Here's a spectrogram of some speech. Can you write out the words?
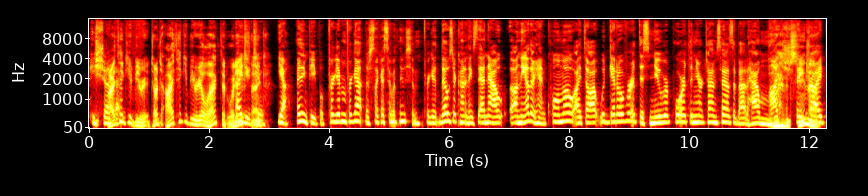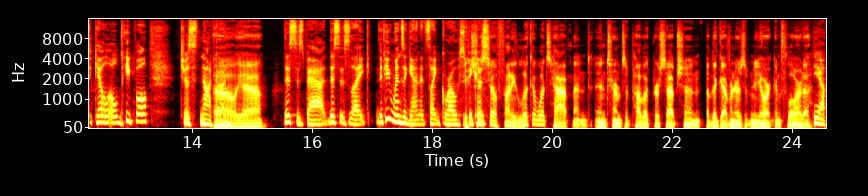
He should. I that- think he'd be. Re- don't I think he'd be reelected? What do you I do think? too. Yeah, I think people forgive and forget. Just like I said with Newsom, forget those are kind of things. And now, on the other hand, Cuomo, I thought would get over it. This new report the New York Times has about how oh, much Oh, they that. tried to kill old people, just not good. Oh yeah. This is bad. This is like if he wins again, it's like gross It's because just so funny. Look at what's happened in terms of public perception of the governors of New York and Florida. yeah,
